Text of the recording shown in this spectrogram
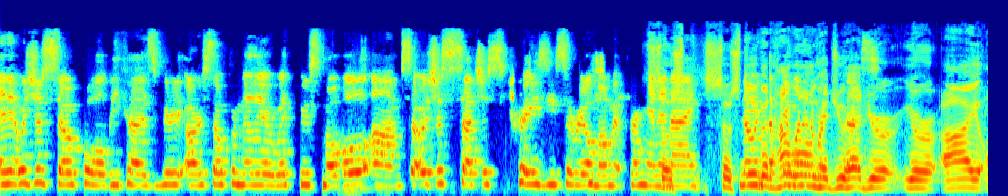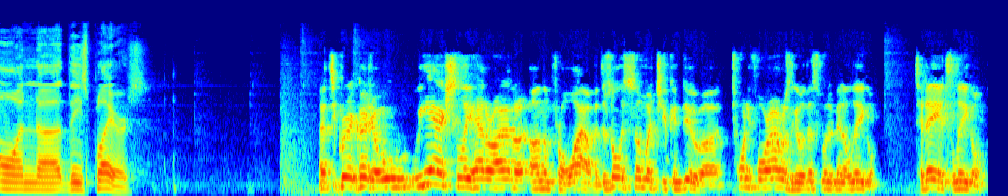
And it was just so cool because we are so familiar with Boost Mobile. Um, so it was just such a crazy, surreal moment for Hanna so, and I. So, Stephen, how long had you had your, your eye on uh, these players? That's a great question. We actually had our eye on them for a while, but there's only so much you can do. Uh, 24 hours ago, this would have been illegal. Today, it's legal.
